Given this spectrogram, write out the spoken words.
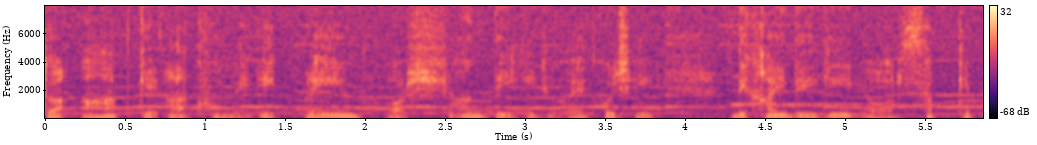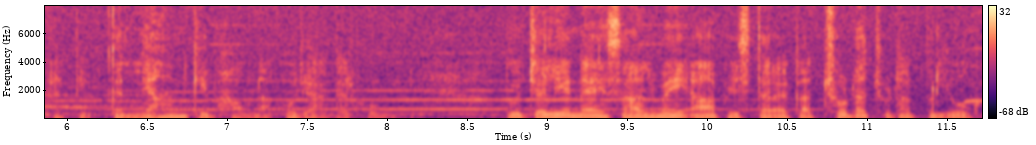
तो आपके आँखों में एक प्रेम और शांति की जो है खुशी दिखाई देगी और सबके प्रति कल्याण की भावना उजागर होगी। तो चलिए, नए साल में आप इस तरह का छोटा छोटा प्रयोग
